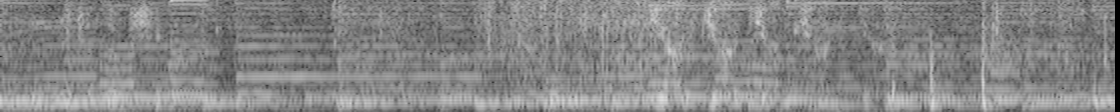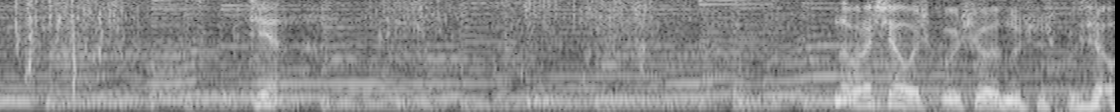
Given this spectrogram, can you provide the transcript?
Ну, что-то вообще... Тихо, тихо, тихо, тихо. Где она? На вращалочку еще одну щучку взял.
